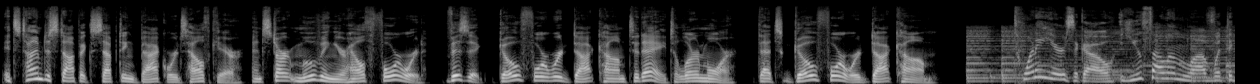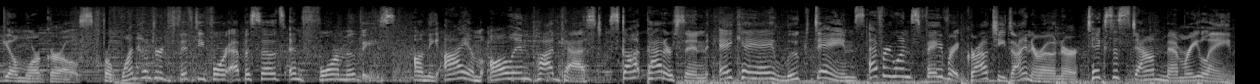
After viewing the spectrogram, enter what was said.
It's time to stop accepting backwards healthcare and start moving your health forward. Visit goforward.com today to learn more. That's goforward.com. 20 years ago, you fell in love with the Gilmore Girls for 154 episodes and four movies. On the I Am All In podcast, Scott Patterson, aka Luke Danes, everyone's favorite grouchy diner owner, takes us down memory lane.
